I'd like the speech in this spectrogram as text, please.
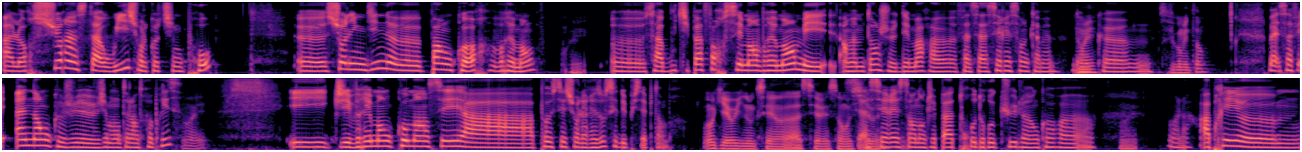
Alors, sur Insta, oui, sur le coaching pro. Euh, sur LinkedIn, euh, pas encore, vraiment. Ouais. Euh, ça aboutit pas forcément vraiment, mais en même temps, je démarre. euh, Enfin, c'est assez récent quand même. Donc, euh, Ça fait combien de temps? Bah, ça fait un an que j'ai monté l'entreprise Ouais. et que j'ai vraiment commencé à poster sur les réseaux, c'est depuis septembre. Ok, oui, donc c'est euh, assez récent aussi. C'est assez ouais. récent, donc j'ai pas trop de recul encore. euh, Ouais. Voilà. Après, euh,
